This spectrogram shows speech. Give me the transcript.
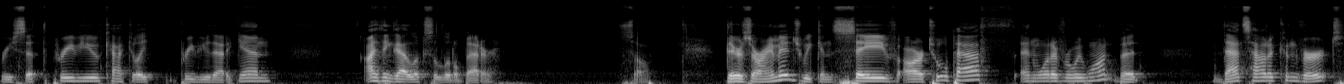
reset the preview, calculate, preview that again. I think that looks a little better. So there's our image. We can save our toolpath and whatever we want, but that's how to convert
